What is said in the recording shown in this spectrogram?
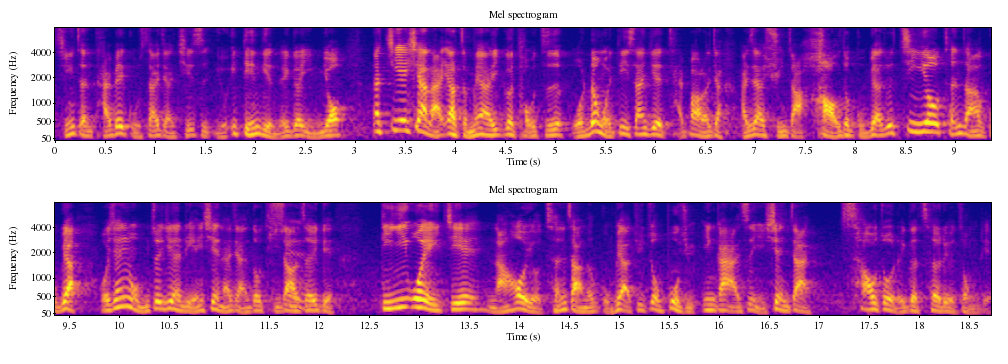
形成台北股市来讲，其实有一点点的一个隐忧。那接下来要怎么样一个投资？我认为第三届财报来讲，还是要寻找好的股票，就绩优成长的股票。我相信我们最近的连线来讲，都提到是这一点，低位接，然后有成长的股票去做布局，应该还是你现在操作的一个策略重点。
